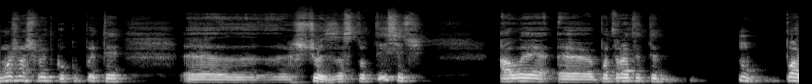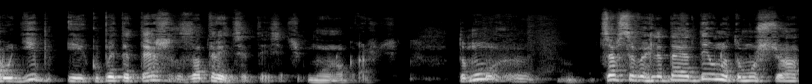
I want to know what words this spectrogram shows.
можна швидко купити щось за 100 тисяч, але е, потратити ну, пару діб і купити теж за 30 тисяч, умовно кажучи. Тому е, це все виглядає дивно, тому що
